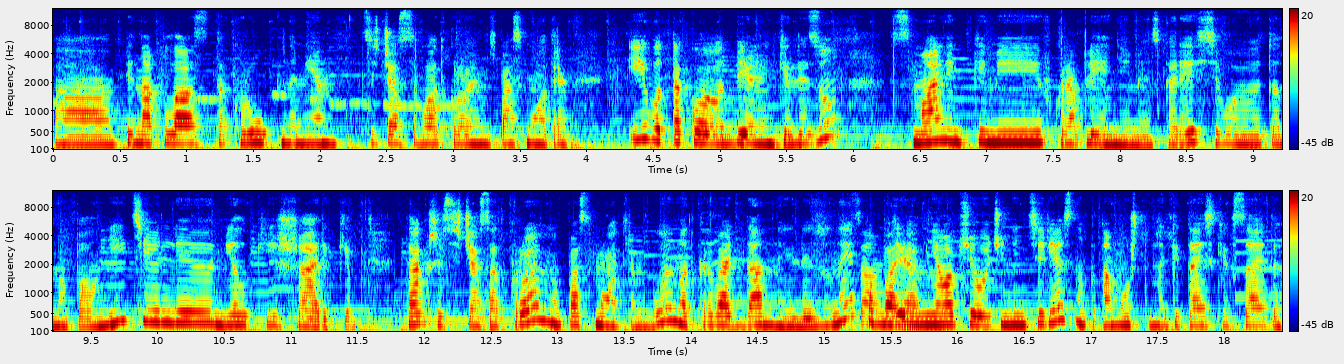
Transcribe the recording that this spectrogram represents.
э, пенопласта крупными. Сейчас его откроем и посмотрим. И вот такой вот беленький лизун с маленькими вкраплениями. Скорее всего, это наполнитель, мелкие шарики. Также сейчас откроем и посмотрим. Будем открывать данные лизуны по порядку. Деле, мне вообще очень интересно, потому что на китайских сайтах,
